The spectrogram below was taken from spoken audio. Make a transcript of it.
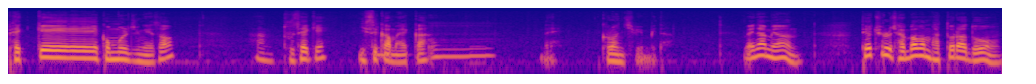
100개의 건물 중에서 한 두세 개 있을까 말까 음, 그런 집입니다. 왜냐면 대출을 절반만 받더라도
